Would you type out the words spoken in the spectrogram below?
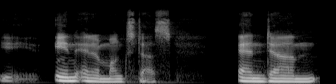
in and amongst us. And um,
